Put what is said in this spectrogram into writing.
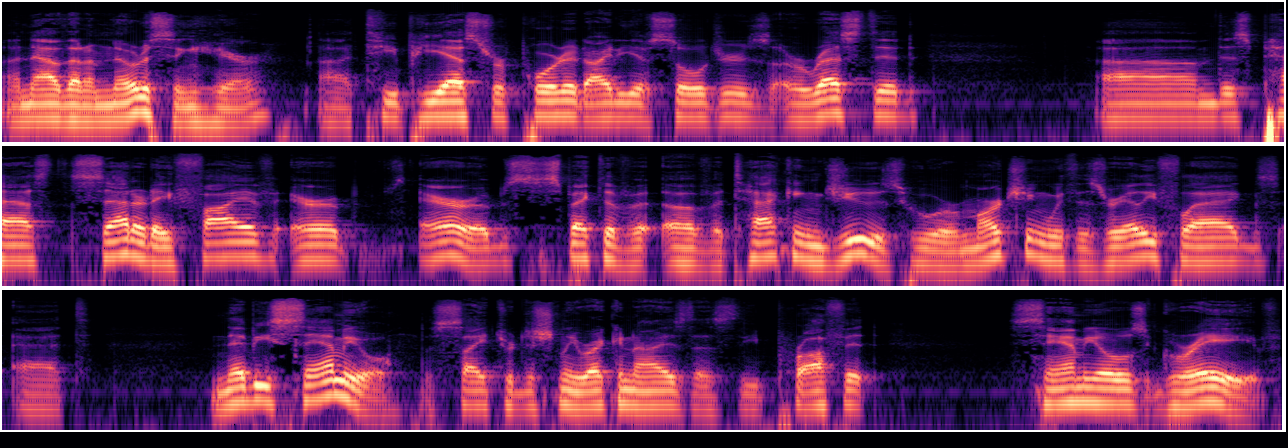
Uh, now that I'm noticing here, uh, TPS reported IDF soldiers arrested um, this past Saturday five Arabs, Arabs suspected of, of attacking Jews who were marching with Israeli flags at Nebi Samuel, the site traditionally recognized as the prophet Samuel's grave,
